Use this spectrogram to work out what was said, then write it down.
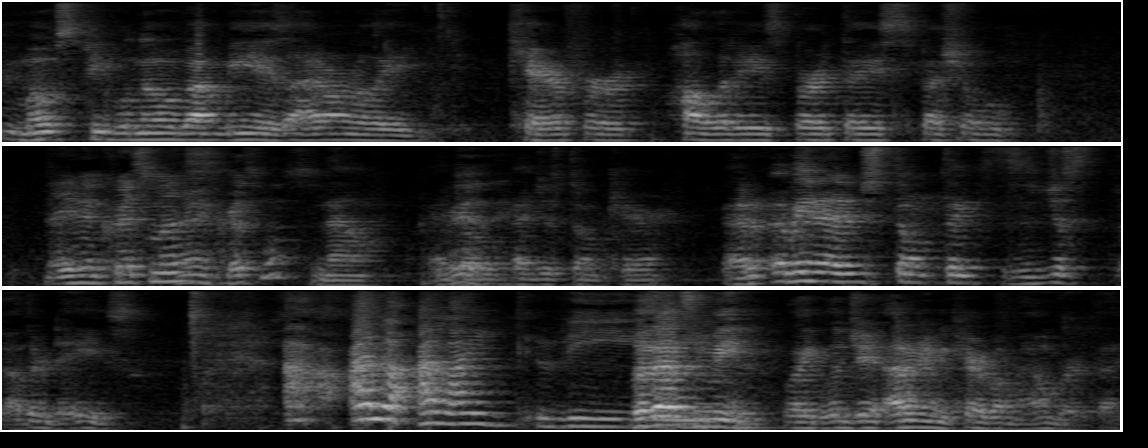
most people know about me is I don't really care for holidays, birthdays, special. Not even Christmas. Christmas? No, I Really? don't. I just don't care. I, I mean, I just don't think this is just other days. I, I, li- I like the. But that's me. Like legit, I don't even care about my own birthday,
